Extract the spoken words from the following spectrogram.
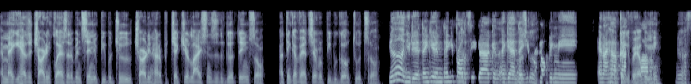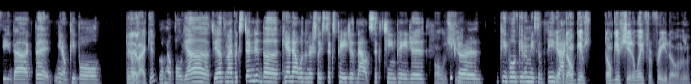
And Maggie has a charting class that I've been sending people to. Charting how to protect your license is a good thing. So I think I've had several people go to it. So yeah, you did. Thank you, yeah. and thank you for yeah. all the feedback. And again, oh, thank you good. for helping me. And I have thank you for helping um, me yeah. feedback that you know people did you know, like it? Helpful, yes, yes. And I've extended the handout was initially six pages, now it's sixteen pages. Holy because shit! people have given me some feedback. Yeah, but don't give don't give shit away for free though. I mean,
